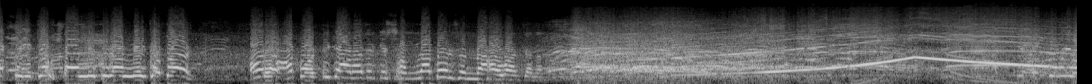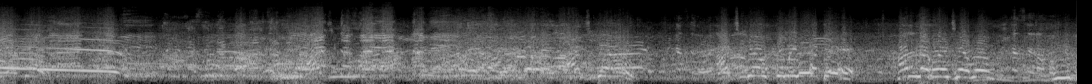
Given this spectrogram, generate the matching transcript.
একদিকে গ্রেফতার, নিপীড়ন, নির্যাতন, আর অপরদিকে আমাদেরকে সংলাপের জন্য আহ্বান জানানো কুমিল্লাতে হামলা হয়েছে এবং গুলিত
